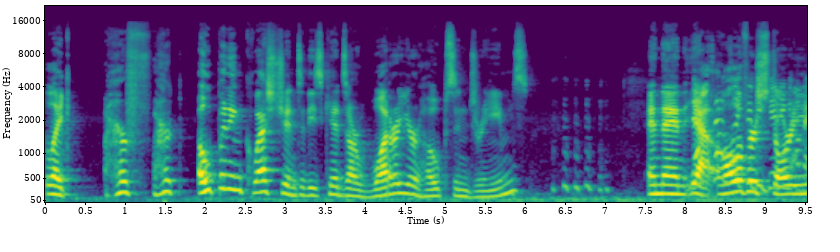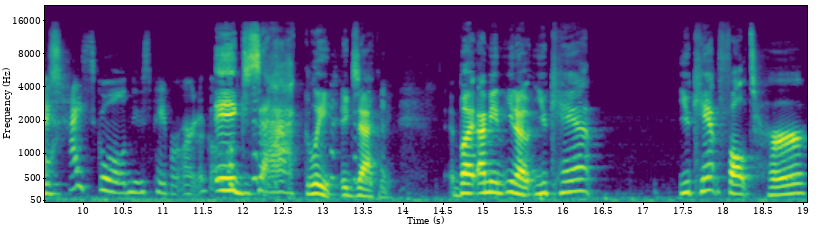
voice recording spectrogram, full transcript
like, her her opening question to these kids are, "What are your hopes and dreams?" And then, yeah, That all like of the her stories. Of a high school newspaper article. exactly exactly but i mean you know you can't you can't fault her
